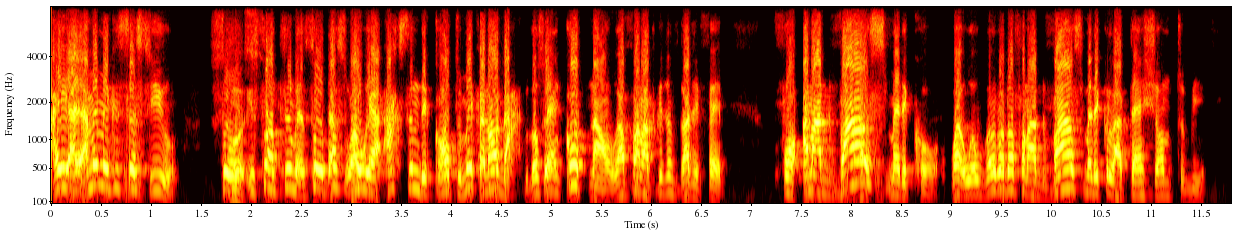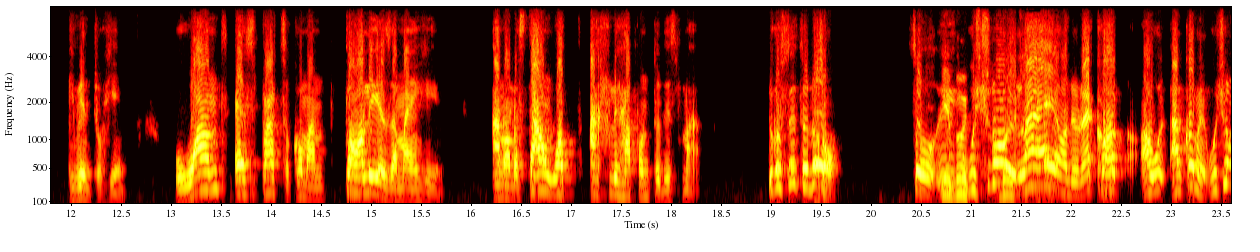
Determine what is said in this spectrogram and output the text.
I, I, am making sense to you. So yes. it's on treatment. So that's why we are asking the court to make an order because we're in court now. We have found application to that effect for an advanced medical, well, we're for an advanced medical attention to be given to him. We want experts to come and thoroughly examine him and understand what actually happened to this man. Because we need to know. So yeah, but, we should not but, rely on the record. I'm coming. We should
